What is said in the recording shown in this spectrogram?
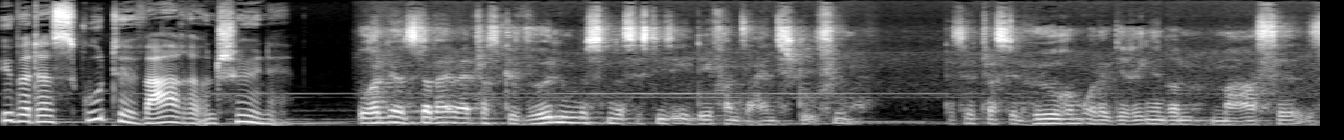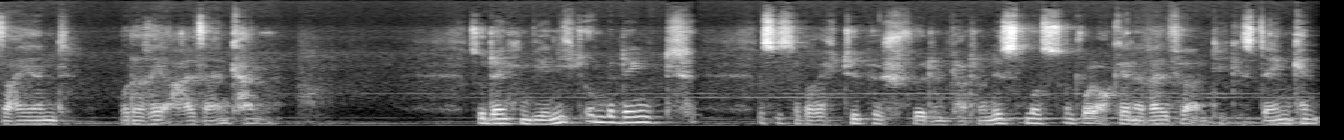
über das Gute, Wahre und Schöne. Woran wir uns dabei etwas gewöhnen müssen, das ist diese Idee von Seinsstufen. Dass etwas in höherem oder geringerem Maße seiend oder real sein kann. So denken wir nicht unbedingt. Es ist aber recht typisch für den Platonismus und wohl auch generell für antikes Denken.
